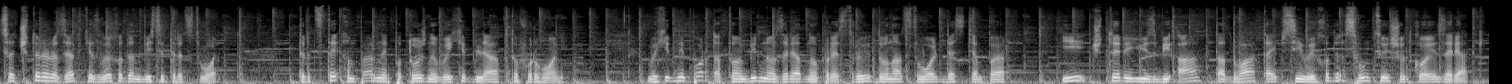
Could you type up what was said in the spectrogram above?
Це 4 розетки з виходом 230 вольт, 30 амперний потужний вихід для автофургонів, вихідний порт автомобільного зарядного пристрою 12 вольт 10 ампер і 4 USB-A та 2 Type-C виходи з функцією швидкої зарядки.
